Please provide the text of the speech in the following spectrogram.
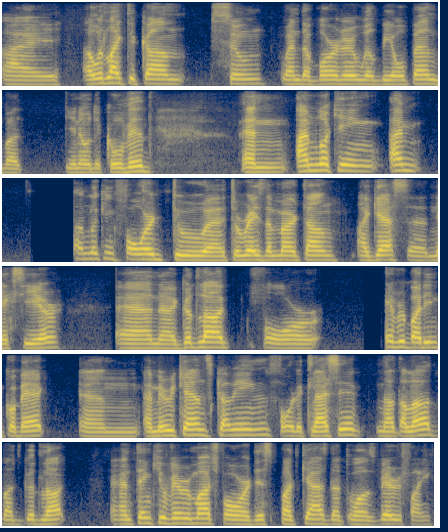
I I would like to come soon when the border will be open, but you know the COVID, and I'm looking I'm I'm looking forward to uh, to raise the marathon. I guess uh, next year, and uh, good luck for everybody in Quebec and Americans coming for the classic. Not a lot, but good luck. And thank you very much for this podcast. That was very funny.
